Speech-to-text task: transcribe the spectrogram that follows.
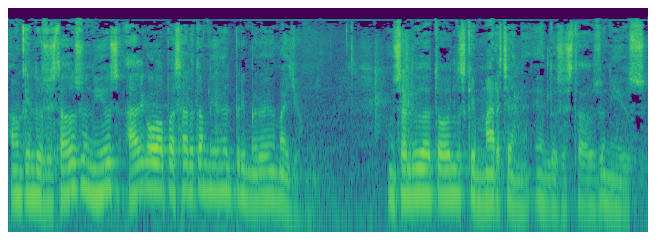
Aunque en los Estados Unidos algo va a pasar también el primero de mayo. Un saludo a todos los que marchan en los Estados Unidos.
